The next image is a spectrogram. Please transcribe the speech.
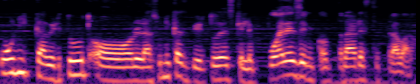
única virtud o las únicas virtudes que le puedes encontrar a este trabajo?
